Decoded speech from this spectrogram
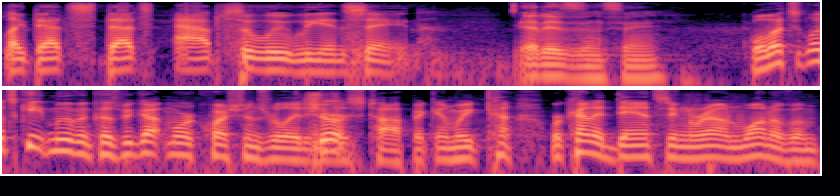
Like that's that's absolutely insane. It is insane. Well, let's let's keep moving because we got more questions related Sure. to this topic, and we we're kind of dancing around one of them.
